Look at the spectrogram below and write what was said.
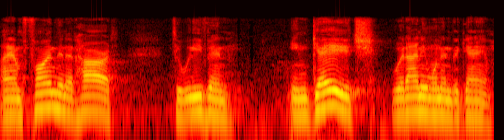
I am finding it hard to even engage with anyone in the game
